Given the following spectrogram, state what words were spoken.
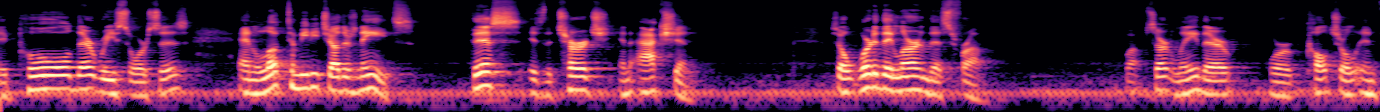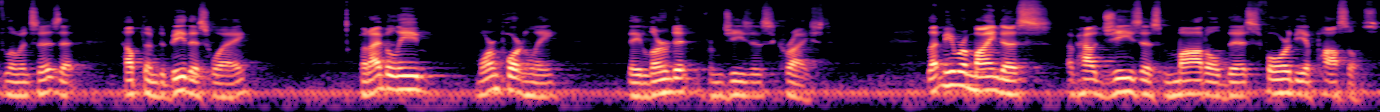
they pooled their resources, and looked to meet each other's needs. This is the church in action. So, where did they learn this from? Well, certainly there were cultural influences that helped them to be this way. But I believe, more importantly, they learned it from Jesus Christ. Let me remind us of how Jesus modeled this for the apostles,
